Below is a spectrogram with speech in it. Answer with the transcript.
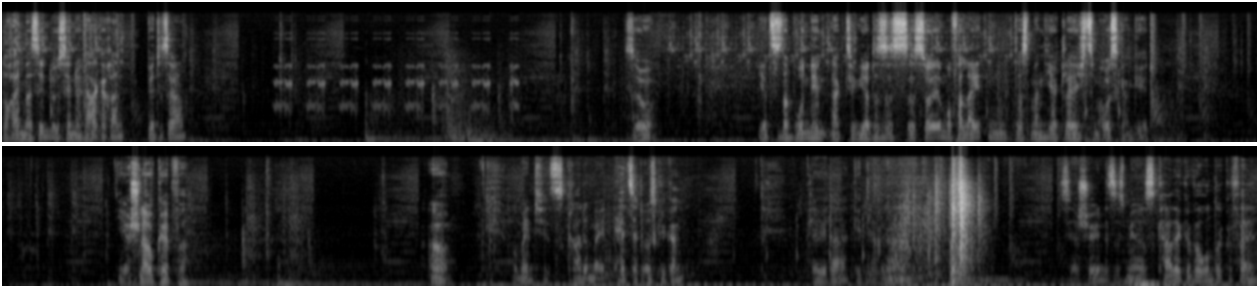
Noch einmal sinnlos hin und her gerannt. Bitte sehr. So. Jetzt ist der Brunnen hinten aktiviert. Das, ist, das soll immer verleiten, dass man hier gleich zum Ausgang geht. Hier, Schlauköpfe. Oh. Moment, jetzt ist gerade mein Headset ausgegangen. Gleich wieder, geht gleich wieder. Sehr schön, jetzt ist mir das Kabelgewehr runtergefallen.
